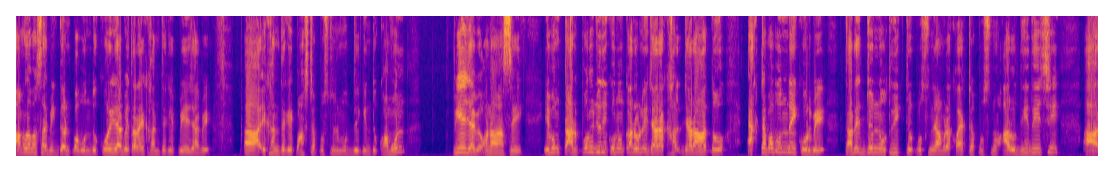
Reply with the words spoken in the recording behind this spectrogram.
বাংলা ভাষা বিজ্ঞান প্রবন্ধ করে যাবে, তারা এখান থেকে পেয়ে যাবে। এখান থেকে পাঁচটা প্রশ্নের মধ্যে কিন্তু কমন পেয়ে যাবে অনায়াসেই। এবং তারপরেও যদি কোনো কারণে যারা যারা হয়তো একটা প্রবন্ধই করবে, তাদের জন্য অতিরিক্ত প্রশ্নে আমরা কয়েকটা প্রশ্ন আরও দিয়ে দিয়েছি। আর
